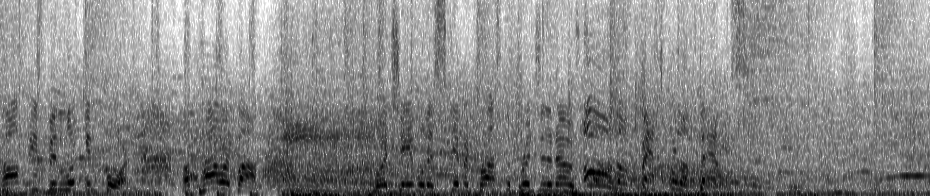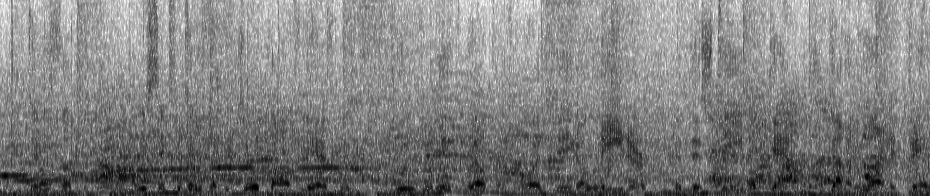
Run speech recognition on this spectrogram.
Coffey's been looking for? A power bomb. Mm. Butch able to skim across the bridge of the nose. Oh, the best for the Bells. tell you something. I don't know, at least 60 Tell you something. Joe Coffey has been proving his wealth as far as being a leader in this team of gals. You gotta love it, Vic.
